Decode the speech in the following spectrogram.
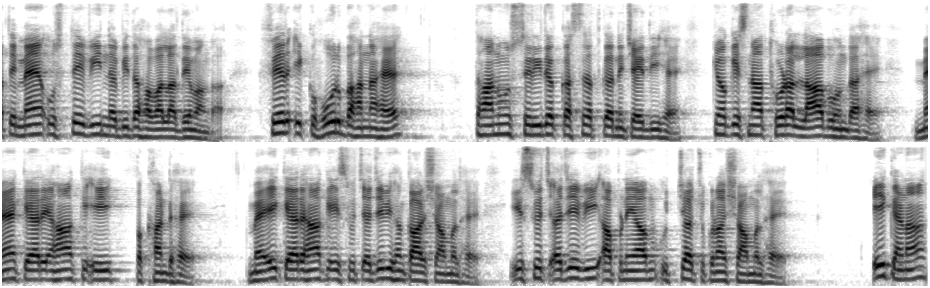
ਅਤੇ ਮੈਂ ਉਸ ਤੇ ਵੀ ਨਬੀ ਦਾ ਹਵਾਲਾ ਦੇਵਾਂਗਾ। ਫਿਰ ਇੱਕ ਹੋਰ ਬਹਾਨਾ ਹੈ, ਤੁਹਾਨੂੰ ਸਰੀਰਕ ਕਸਰਤ ਕਰਨੀ ਚਾਹੀਦੀ ਹੈ, ਕਿਉਂਕਿ ਇਸ ਨਾਲ ਥੋੜਾ ਲਾਭ ਹੁੰਦਾ ਹੈ। ਮੈਂ ਕਹਿ ਰਿਹਾ ਹਾਂ ਕਿ ਇਹ ਪਖੰਡ ਹੈ। ਮੈਂ ਇਹ ਕਹਿ ਰਿਹਾ ਕਿ ਇਸ ਵਿੱਚ ਅਜੇ ਵੀ ਹੰਕਾਰ ਸ਼ਾਮਲ ਹੈ। ਇਸ ਵਿੱਚ ਅਜੇ ਵੀ ਆਪਣੇ ਆਪ ਨੂੰ ਉੱਚਾ ਚੁੱਕਣਾ ਸ਼ਾਮਲ ਹੈ। ਇਹ ਕਹਿਣਾ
